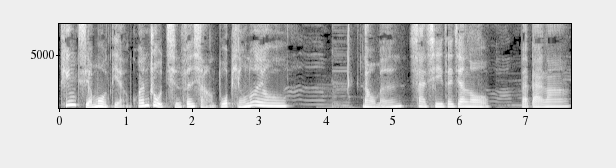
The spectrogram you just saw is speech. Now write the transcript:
听节目点关注，勤分享，多评论哟。那我们下期再见喽，拜拜啦。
